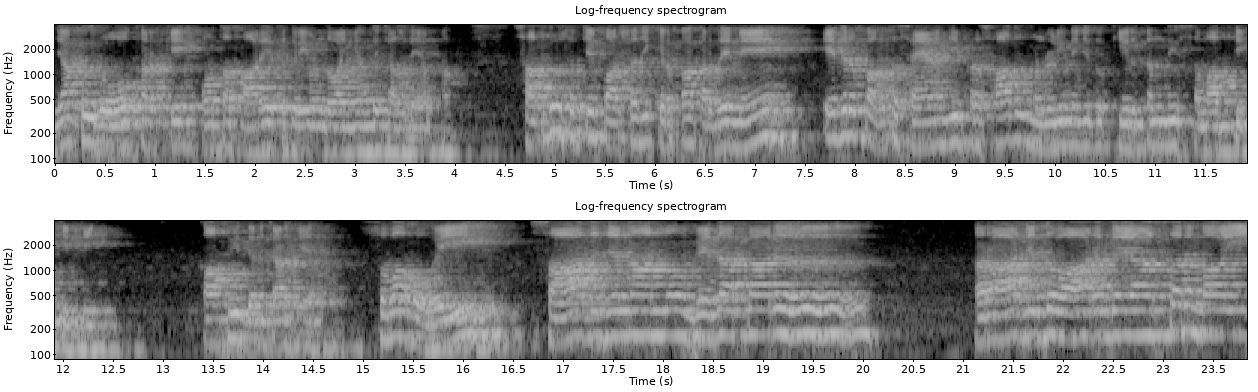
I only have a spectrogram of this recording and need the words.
ਜਾਂ ਕੋਈ ਰੋਗ ਕਰਕੇ ਹੁਣ ਤਾਂ ਸਾਰੇ ਤਕਰੀਬਨ ਦਵਾਈਆਂ ਤੇ ਚੱਲਦੇ ਆ ਆਪਾਂ। ਸਤਿਗੁਰੂ ਸੱਚੇ ਪਾਤਸ਼ਾਹ ਜੀ ਕਿਰਪਾ ਕਰਦੇ ਨੇ, ਇਧਰ ਭਗਤ ਸੈਣ ਜੀ ਫਿਰ ਸਾਧੂ ਮੰਡਲੀ ਨੇ ਜਦੋਂ ਕੀਰਤਨ ਦੀ ਸਮਾਪਤੀ ਕੀਤੀ ਕਾਫੀ ਦਿਨ ਚੜ ਗਿਆ। ਸਵੇਰ ਹੋ ਗਈ। ਸਾਧ ਜਨਾਂ ਨੂੰ ਵਿਦਾ ਕਰ। ਰਾਜ ਦੁਆਰ ਗਿਆ ਸਰਮਾਈ।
